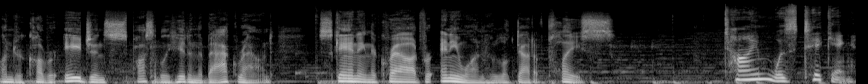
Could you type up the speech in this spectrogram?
undercover agents possibly hid in the background, scanning the crowd for anyone who looked out of place. Time was ticking,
